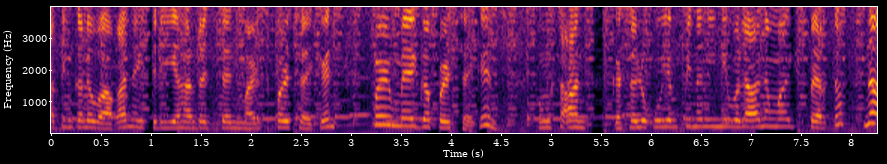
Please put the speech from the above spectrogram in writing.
ating kalawakan ay 310 miles per second per mega per seconds kung saan kasalukuyang pinaniniwalaan ng mga eksperto na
